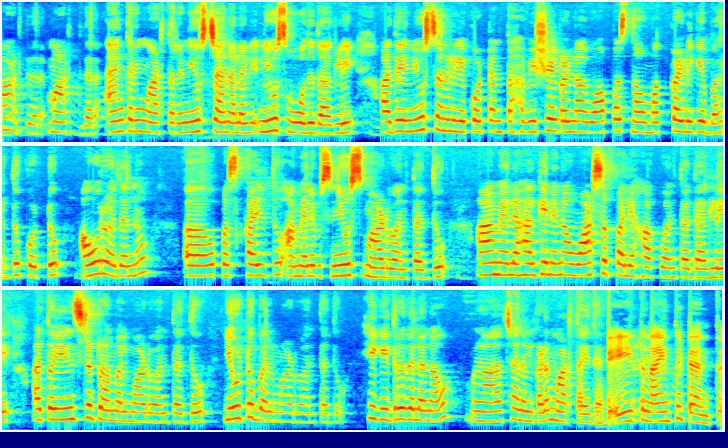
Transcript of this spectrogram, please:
ಮಾಡ್ತಿದ್ದಾರೆ ಮಾಡ್ತಿದ್ದಾರೆ. ಆಂಕರಿಂಗ್ ಮಾಡ್ತಾರೆ ನ್ಯೂಸ್ ಚಾನಲಲ್ಲಿ ನ್ಯೂಸ್ ಓದೋದಾಗ್ಲಿ. ಅದೇ ನ್ಯೂಸ್ ಚಾನಲ್ಗೆ ಕೊಟ್ಟಂತಹ ವಿಷಯಗಳನ್ನ ವಾಪಸ್ ನಾವು ಮಕ್ಕಳಿಗೆ ಬರೆದು ಕೊಟ್ಟು ಅವರು ಅದನ್ನು ಆ, ವಾಪಸ್ ಕಲಿತು ಆಮೇಲೆ ನ್ಯೂಸ್ ಮಾಡುವಂಥದ್ದು. ಆಮೇಲೆ ಹಾಗೇನೆ ನಾವು ವಾಟ್ಸಪ್ಪಲ್ಲಿ ಹಾಕುವಂಥದ್ದಾಗಲಿ ಅಥವಾ ಇನ್ಸ್ಟಾಗ್ರಾಮಲ್ಲಿ ಮಾಡುವಂಥದ್ದು ಯೂಟ್ಯೂಬಲ್ಲಿ ಮಾಡುವಂಥದ್ದು. ಹೀಗೆ ಇದರದೆಲ್ಲ ನಾವು ಚಾನಲ್ಗಳ ಮಾಡ್ತಾ ಇದ್ದೇವೆ. ಏಯ್ತ್ ನೈನ್ತ್ ಟೆಂತ್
